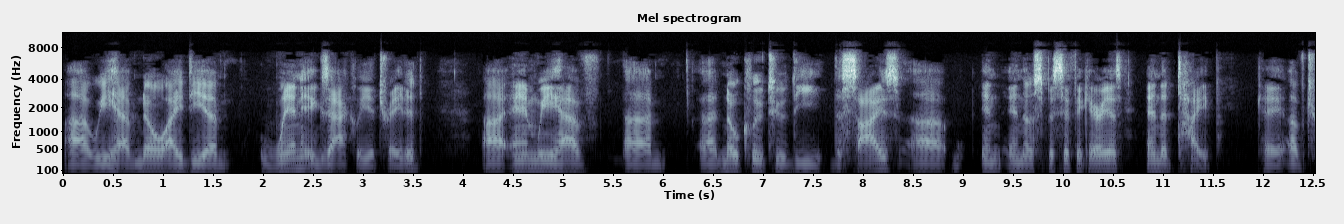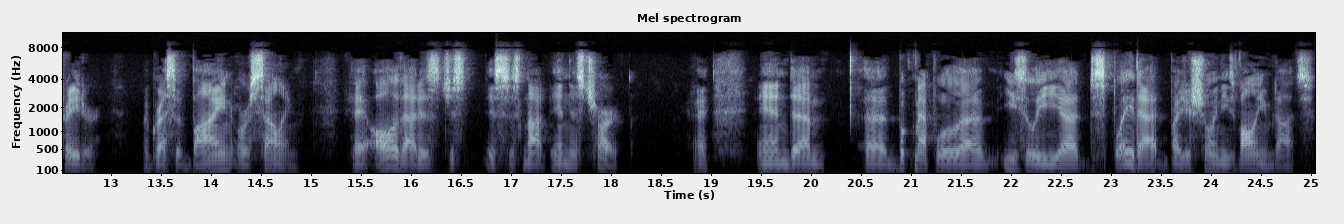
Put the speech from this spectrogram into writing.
Uh, we have no idea when exactly it traded. And we have um, no clue to the, the size in, in those specific areas and the type, okay, of trader, aggressive buying or selling. Okay, all of that is just, is just not in this chart, okay? And um, uh, Bookmap will uh, easily uh, display that by just showing these volume dots.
